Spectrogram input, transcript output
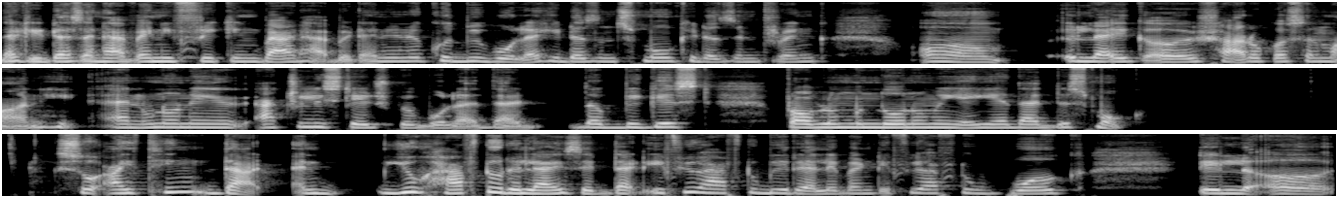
that he doesn't have any freaking bad habit and in could be bola he doesn't smoke he doesn't drink um like uh, Shahrukh और सलमान ही and उन्होंने actually stage पे बोला that the biggest problem उन दोनों में यही है that they smoke so i think that and you have to realize it that if you have to be relevant if you have to work till uh,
